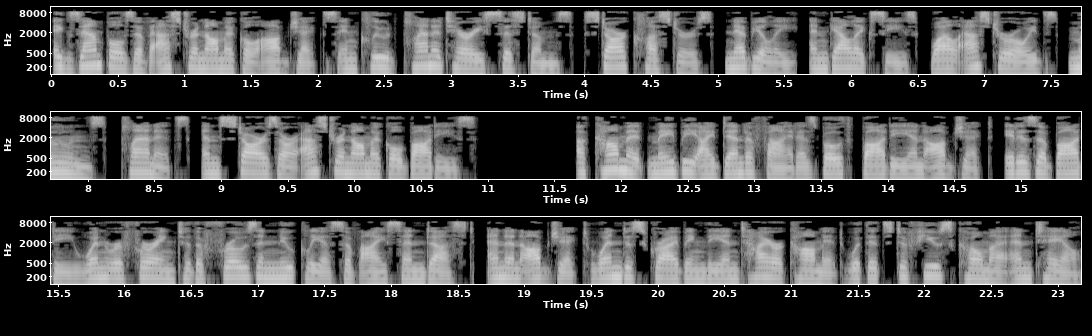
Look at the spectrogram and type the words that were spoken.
Examples of astronomical objects include planetary systems, star clusters, nebulae, and galaxies, while asteroids, moons, planets, and stars are astronomical bodies. A comet may be identified as both body and object, it is a body when referring to the frozen nucleus of ice and dust, and an object when describing the entire comet with its diffuse coma and tail.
